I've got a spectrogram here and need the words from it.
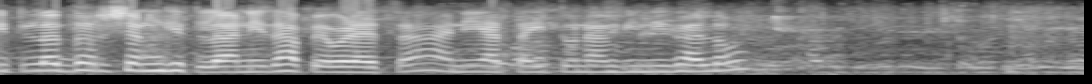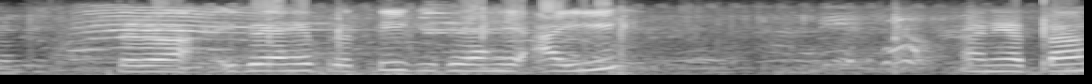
इथलं दर्शन घेतलं आणि धापेवळ्याचं आणि आता इथून आम्ही निघालो. तर इकडे आहे प्रतीक इकडे आहे आई. आणि आता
